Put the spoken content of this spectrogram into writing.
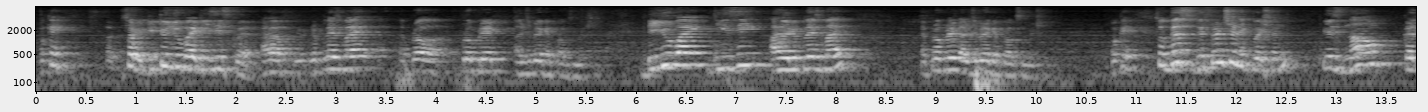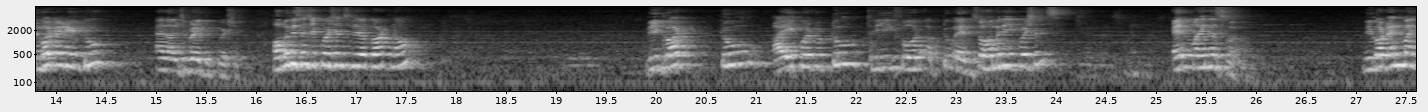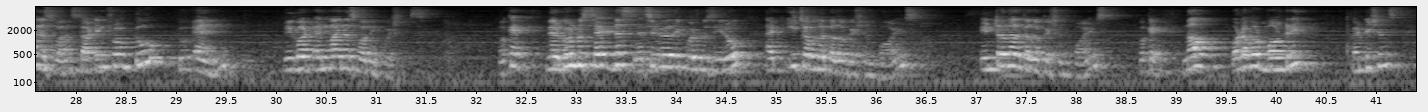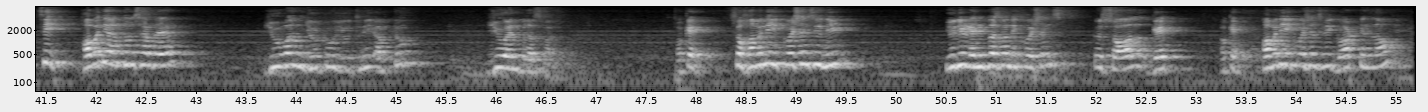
Okay, uh, sorry d2u by dz square I have replaced by appropriate algebraic approximation. du by dz I have replaced by appropriate algebraic approximation. Okay, so this differential equation is now converted into an algebraic equation. How many such equations we have got now? We got 2 i equal to 2, 3, 4 up to n. So how many equations? n minus 1. We got n minus 1 starting from 2 to n. We got n minus 1 equations. Okay, we are going to set this residual equal to 0 at each of the collocation points, internal collocation points. Okay, now what about boundary conditions? See, how many unknowns are there? u1, u2, u3 up to un plus 1. Okay, so how many equations you need? You need n plus 1 equations to solve, get, okay, how many equations we got till now?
